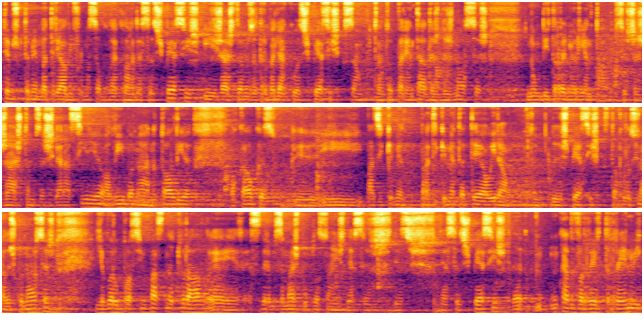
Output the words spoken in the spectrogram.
temos também material de informação molecular dessas espécies e já estamos a trabalhar com as espécies que são, portanto, aparentadas das nossas no Mediterrâneo Oriental, ou seja, já estamos a chegar à Síria, ao Líbano, à Anatólia, ao Cáucaso e, e basicamente, praticamente até ao Irão, portanto, de espécies que estão relacionadas com nossas. E agora o próximo passo natural é acedermos a mais populações dessas, desses, dessas espécies, eh, um bocado varrer terreno e,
